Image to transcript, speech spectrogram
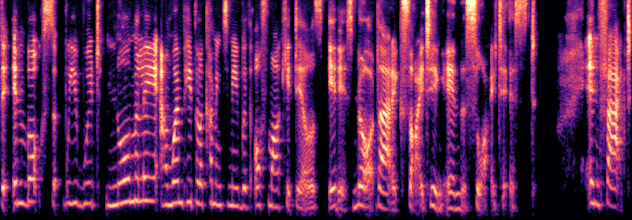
the inbox that we would normally. And when people are coming to me with off market deals, it is not that exciting in the slightest. In fact,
